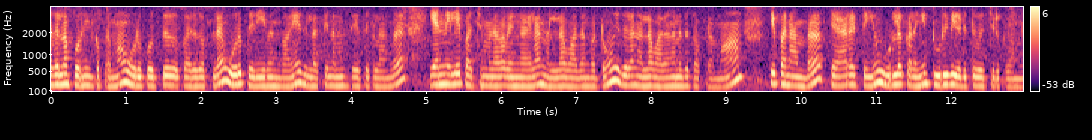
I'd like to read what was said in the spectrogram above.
அதெல்லாம் பொரிஞ்சதுக்கப்புறமா ஒரு கொத்து கருகப்பில் ஒரு பெரிய வெங்காயம் இது எல்லாத்தையும் நம்ம சேர்த்துக்கலாங்க. எண்ணெயிலே பச்சை மிளகாய் வெங்காயம்லாம் நல்லா வதங்கட்டும். இதெல்லாம் நல்லா வதங்கினதுக்கப்புறமா இப்போ நம்ம கேரட்டையும் உருளைக்கிழங்கையும் துருவி எடுத்து வச்சுருக்கோங்க.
